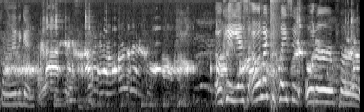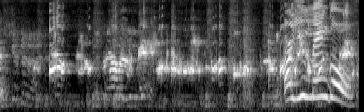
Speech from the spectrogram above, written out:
Calling it again. Okay, yes, I would like to place an order for. Are you Mangle?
